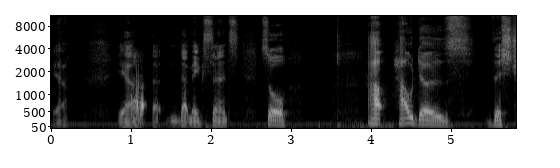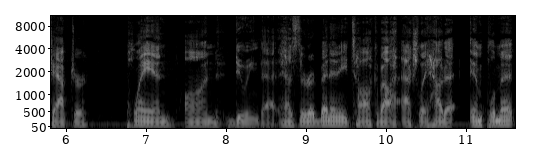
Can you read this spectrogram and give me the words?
Yeah. Yeah. Uh, that, that makes sense. So how how does this chapter plan on doing that? Has there been any talk about actually how to implement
